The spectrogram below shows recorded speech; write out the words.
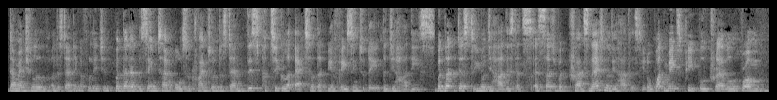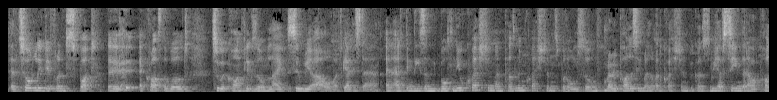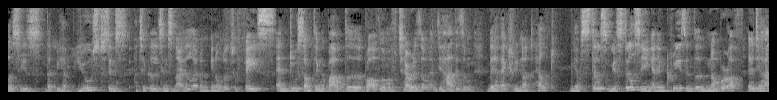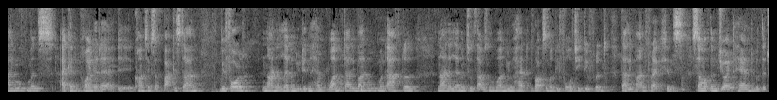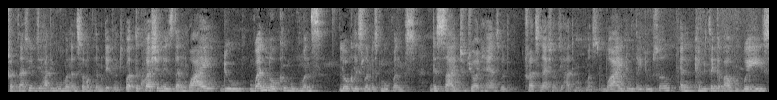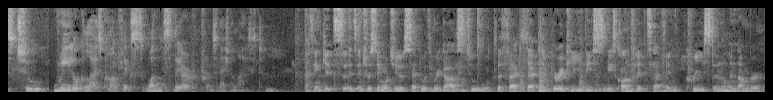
dimensional understanding of religion, but then at the same time also trying to understand this particular actor that we are facing today, the jihadis. But not just, you know, jihadists as, as such, but transnational jihadists. You know, what makes people travel from a totally different spot uh, across the world to a conflict zone like Syria or Afghanistan. And I think these are both new questions and puzzling questions, but also very policy relevant questions because we have seen that our policies that we have used since, particularly since 9 11, in order to face and do something about the problem of terrorism and jihadism, they have actually not helped we have still we are still seeing an increase in the number of uh, jihadi movements. I can point at a, a context of Pakistan. Before 9/11, you didn't have one Taliban movement. After 9/11 2001 you had approximately 40 different Taliban fractions some of them joined hand with the transnational jihadi movement and some of them didn't but the question is then why do when local movements local Islamist movements decide to join hands with transnational jihadi movements. Why do they do so? And can we think about ways to relocalize conflicts once they're transnationalized? I think it's it's interesting what you said with regards to the fact that empirically these these conflicts have increased in, mm. in number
